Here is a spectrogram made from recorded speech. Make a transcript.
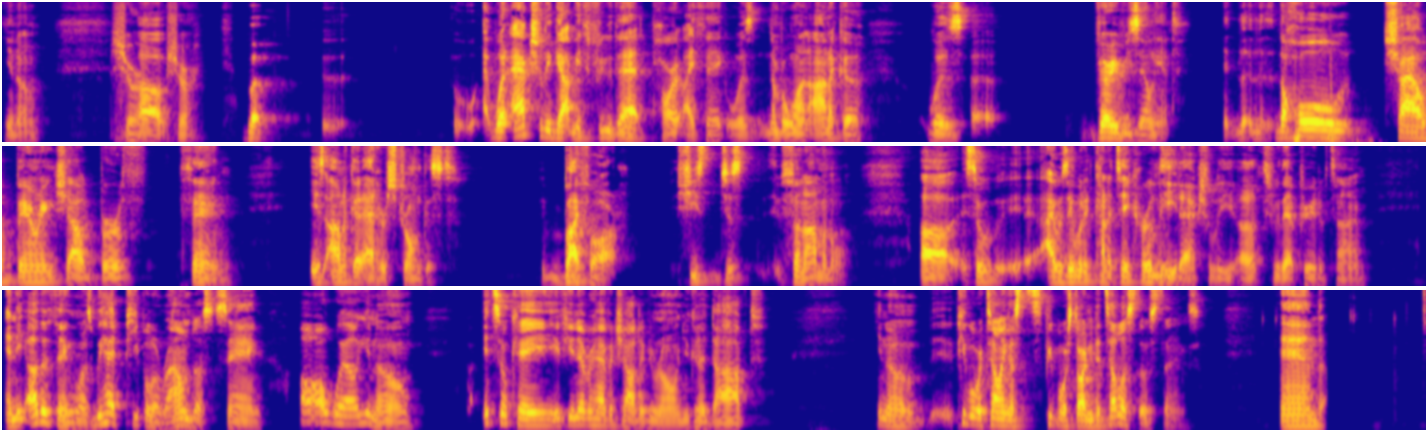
you know. Sure. uh, sure. But uh, what actually got me through that part, I think, was number one, Aonika was uh, very resilient. It- the, the whole childbearing, childbirth thing is Aonika at her strongest by far. She's just phenomenal. Uh, so I was able to kind of take her lead actually uh, through that period of time. And the other thing was we had people around us saying, "Oh well, you know, it's okay if you never have a child of your own, you can adopt." You know, people were telling us, people were starting to tell us those things, and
